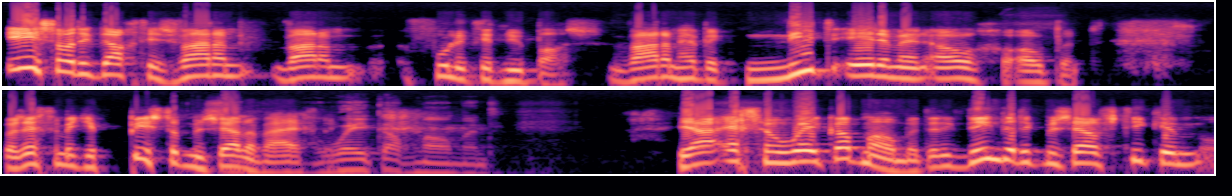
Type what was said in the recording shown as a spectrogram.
Eerste wat ik dacht is, waarom, waarom voel ik dit nu pas? Waarom heb ik niet eerder mijn ogen geopend? Ik was echt een beetje pist op mezelf eigenlijk. Wake-up moment. Ja, echt zo'n wake-up moment. En ik denk dat ik mezelf stiekem eh,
